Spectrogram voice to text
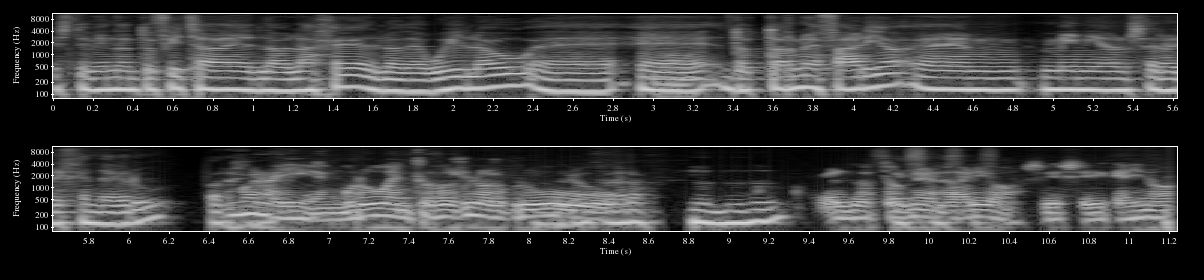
Estoy viendo en tu ficha del doblaje lo de Willow, eh, eh, Doctor Nefario en Minions, el origen de Gru. Por bueno, y en Gru, en todos los Gru. claro. El Doctor Nefario, sí, sí, que ahí no,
